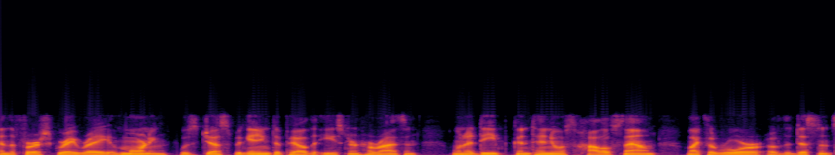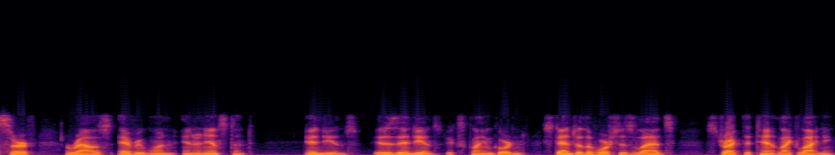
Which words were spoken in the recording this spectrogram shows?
and the first gray ray of morning was just beginning to pale the eastern horizon, when a deep, continuous, hollow sound, like the roar of the distant surf, aroused every one in an instant. "Indians! it is Indians!" exclaimed Gordon. "Stand to the horses, lads. Strike the tent like lightning.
